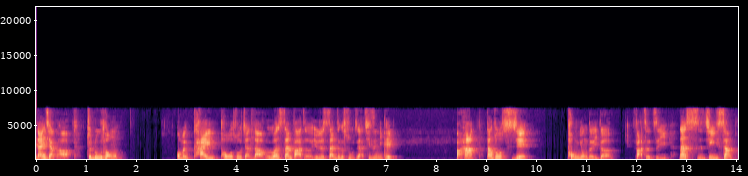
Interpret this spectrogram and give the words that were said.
单讲哈，就如同我们开头所讲到有关三法则，也就是三这个数字啊，其实你可以把它当做世界通用的一个法则之一。那实际上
